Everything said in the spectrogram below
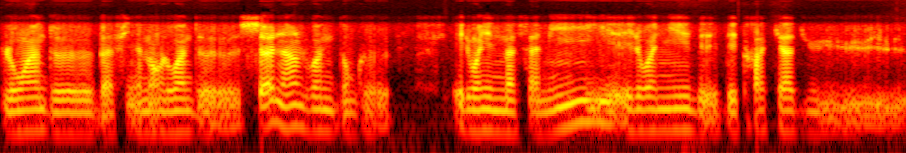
loin de, bah, finalement loin de seul, hein, loin donc euh, éloigné de ma famille, éloigné des, tracas du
